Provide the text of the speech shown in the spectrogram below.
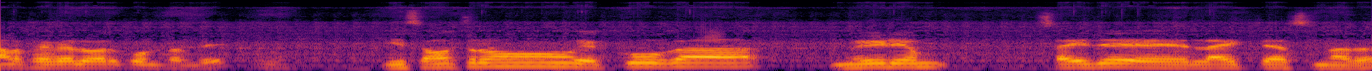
నలభై వేల వరకు ఉంటుంది. ఈ సంవత్సరం ఎక్కువగా మీడియం సైజే లైక్ చేస్తున్నారు.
